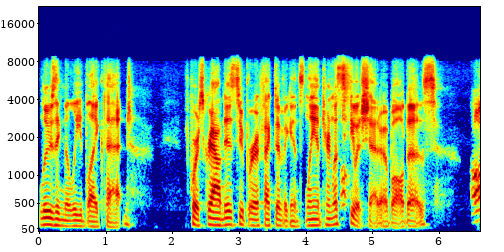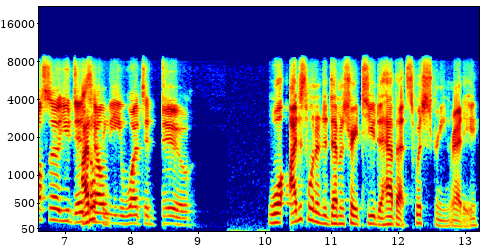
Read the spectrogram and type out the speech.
losing the lead like that. Of course, ground is super effective against Lanturn. Let's see what shadow ball does. also you did tell think- me what to do. Well, I just wanted to demonstrate to you to have that switch screen ready.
